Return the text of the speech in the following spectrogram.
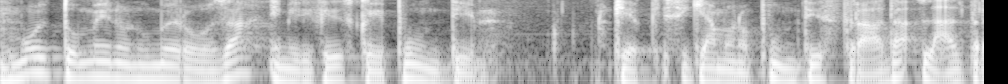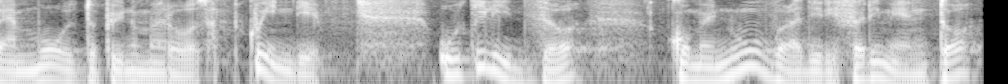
molto meno numerosa e mi riferisco ai punti che si chiamano punti strada, l'altra è molto più numerosa. Quindi utilizzo come nuvola di riferimento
